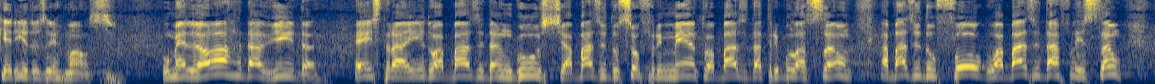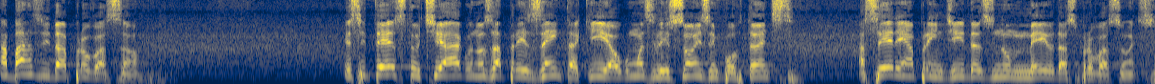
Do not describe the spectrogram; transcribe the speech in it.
Queridos irmãos, o melhor da vida é extraído à base da angústia, à base do sofrimento, à base da tribulação, à base do fogo, à base da aflição, à base da aprovação. Esse texto, Tiago, nos apresenta aqui algumas lições importantes a serem aprendidas no meio das provações.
